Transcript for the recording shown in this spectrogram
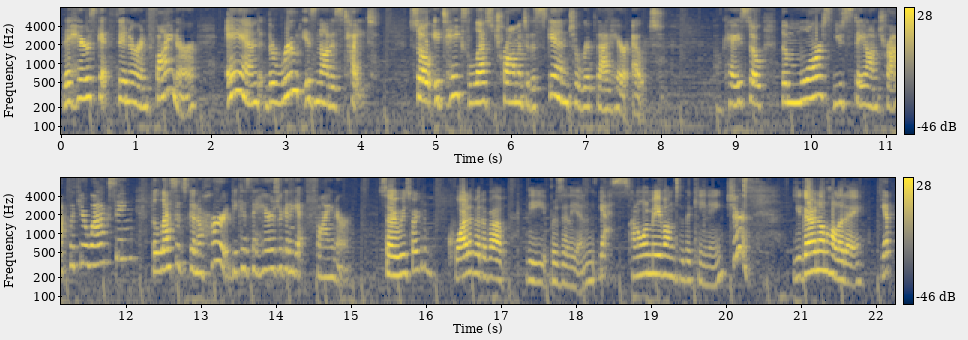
The hairs get thinner and finer, and the root is not as tight. So it takes less trauma to the skin to rip that hair out. Okay, so the more you stay on track with your waxing, the less it's going to hurt because the hairs are going to get finer. So we've spoken quite a bit about the Brazilian. Yes. Kind of want to move on to the bikini. Sure. You're going on holiday. Yep.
